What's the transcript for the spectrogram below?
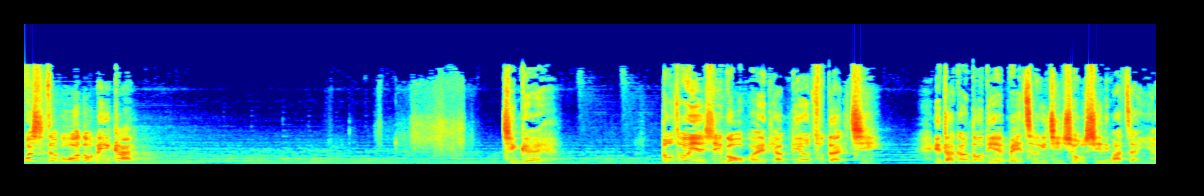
我实在无法度理解。亲家，当初延禧误会天顶出代志，伊逐工倒伫咧白床，伊真伤心，你嘛知影。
